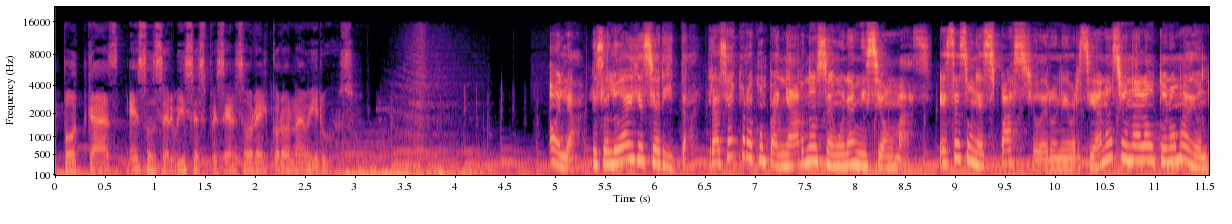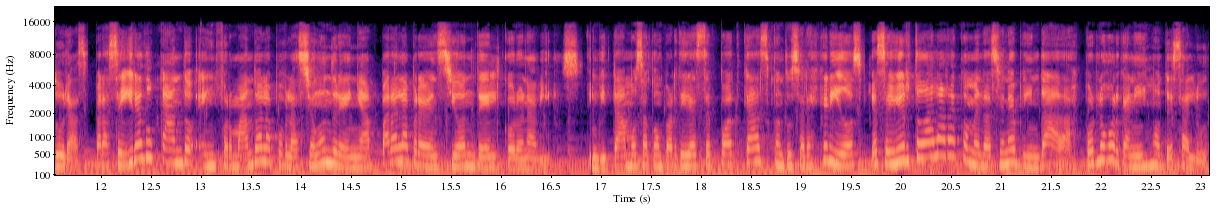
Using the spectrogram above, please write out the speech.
podcast es un servicio especial sobre el coronavirus. Hola, les saluda Arita. Gracias por acompañarnos en una emisión más. Este es un espacio de la Universidad Nacional Autónoma de Honduras para seguir educando e informando a la población hondureña para la prevención del coronavirus. Te invitamos a compartir este podcast con tus seres queridos y a seguir todas las recomendaciones brindadas por los organismos de salud.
